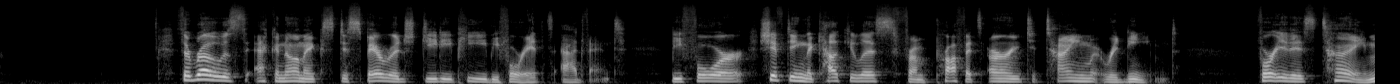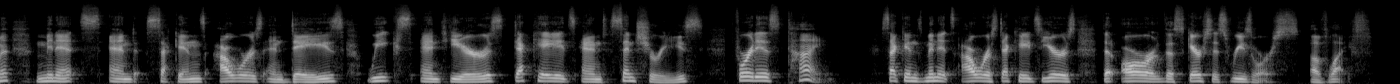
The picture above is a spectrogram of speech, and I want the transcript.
Thoreau's economics disparaged GDP before its advent, before shifting the calculus from profits earned to time redeemed. For it is time, minutes and seconds, hours and days, weeks and years, decades and centuries. For it is time, seconds, minutes, hours, decades, years that are the scarcest resource of life.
